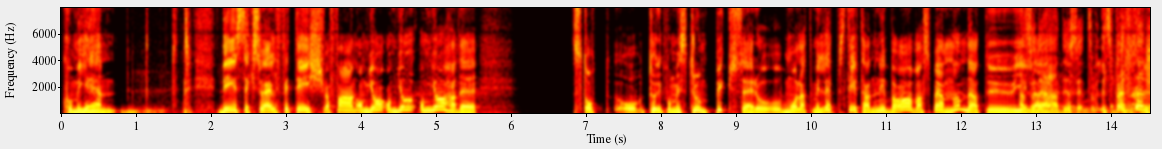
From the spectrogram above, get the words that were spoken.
kom igen, det är en sexuell fetisch. Vad fan, om jag, om jag, om jag hade stått och tagit på mig strumpbyxor och, och målat med läppstift, hade ni bara, ah, vad spännande att du gillar... Alltså det hade sett väldigt spännande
